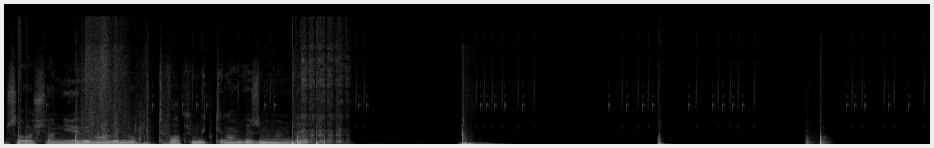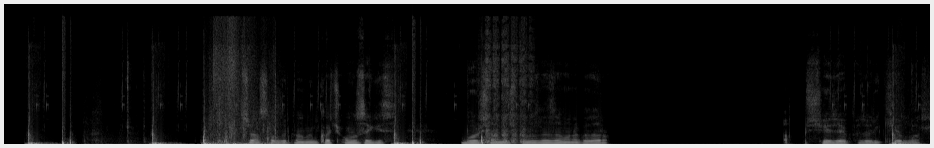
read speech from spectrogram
Bu savaştan niye benim haberim yok? İttifakım gitti lan gözümün önünde. Şu an saldırganlığım kaç? 18. Barış anlaşmamız ne zamana kadar? 67'ye kadar 2 yıl var.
